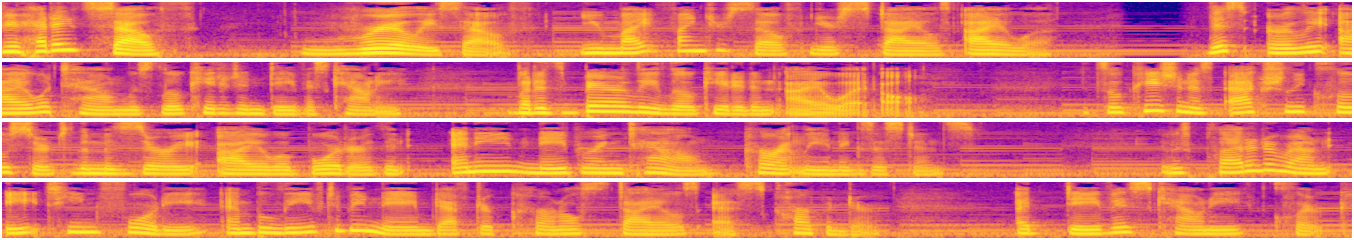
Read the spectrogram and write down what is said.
you're heading south, really south, you might find yourself near Stiles, Iowa. This early Iowa town was located in Davis County, but it's barely located in Iowa at all. Its location is actually closer to the Missouri Iowa border than any neighboring town currently in existence. It was platted around 1840 and believed to be named after Colonel Stiles S. Carpenter, a Davis County clerk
